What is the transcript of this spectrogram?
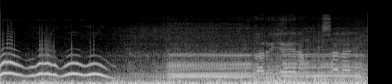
Wuh, wuh, wuh, wuh. Larinya enak bisa nih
